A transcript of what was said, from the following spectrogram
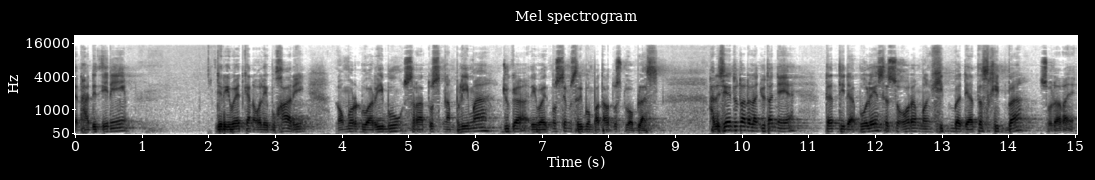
Dan hadis ini diriwayatkan oleh Bukhari nomor 2165 juga riwayat Muslim 1412. Hadis ini itu ada lanjutannya ya dan tidak boleh seseorang menghitbah di atas khidbah saudaranya.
